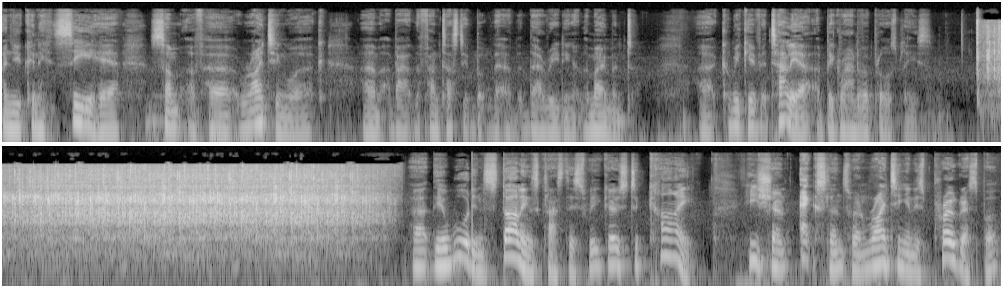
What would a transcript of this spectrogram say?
And you can see here some of her writing work um, about the fantastic book that they're reading at the moment. Uh, can we give Italia a big round of applause, please? Uh, the award in Starling's class this week goes to Kai. He's shown excellence when writing in his progress book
